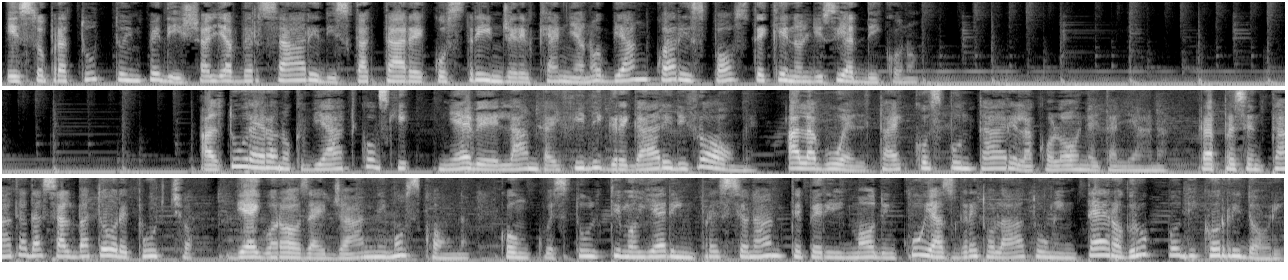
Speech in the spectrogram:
e soprattutto impedisce agli avversari di scattare e costringere il kenyano bianco a risposte che non gli si addicono. Altura erano Kwiatkowski, Nieve e Landa i fidi gregari di Frome, alla Vuelta ecco spuntare la colonia italiana rappresentata da Salvatore Puccio, Diego Rosa e Gianni Moscon, con quest'ultimo ieri impressionante per il modo in cui ha sgretolato un intero gruppo di corridori.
